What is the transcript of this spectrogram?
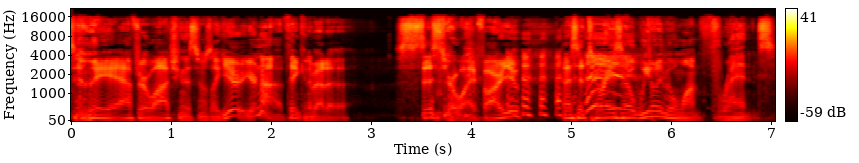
to me after watching this and was like, "You're you're not thinking about a sister wife, are you?" And I said, "Teresa, we don't even want friends.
